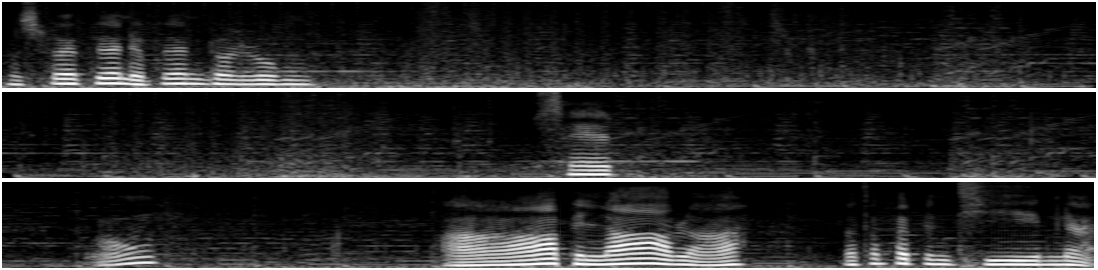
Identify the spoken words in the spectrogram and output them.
มาช่วยเพื่อนเดี๋ยวเพื่อนโดนลุมเสร็จโอ๋ออ๋อ เป็นรอบเหรอ เราต้องไปเป็นทีมเนี่ย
